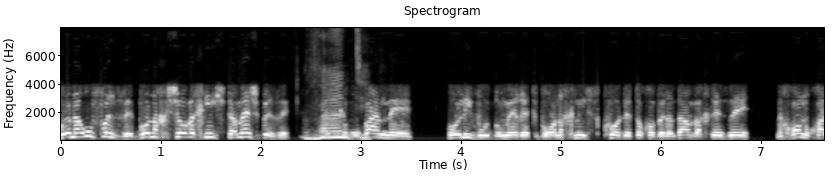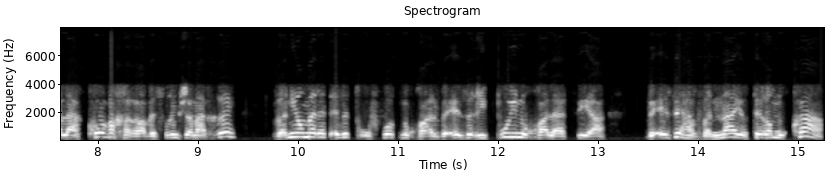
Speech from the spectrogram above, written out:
בוא נעוף על זה, בוא נחשוב איך להשתמש בזה. אז הבנתי. כמובן, אה, הוליווד אומרת, בואו נכניס קוד לתוך הבן אדם, ואחרי זה, נכון, נוכל לעקוב אחריו 20 שנה אחרי, ואני אומרת איזה תרופות נוכל, ואיזה ריפוי נוכל להציע, ואיזה הבנה יותר עמוקה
